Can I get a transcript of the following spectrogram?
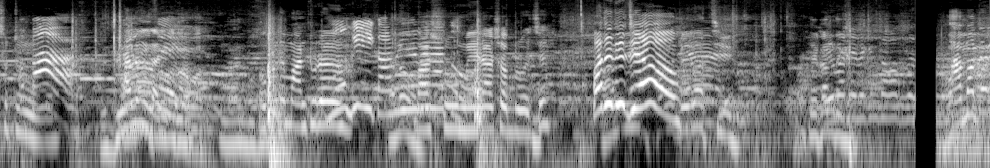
ছোট্ট ভালো গাড়ি। ওখানে মান্টুরা বাসু মেয়েরা সব রয়েছে। ও দিদি যেও। যাচ্ছি। এখান থেকে। আমাদের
